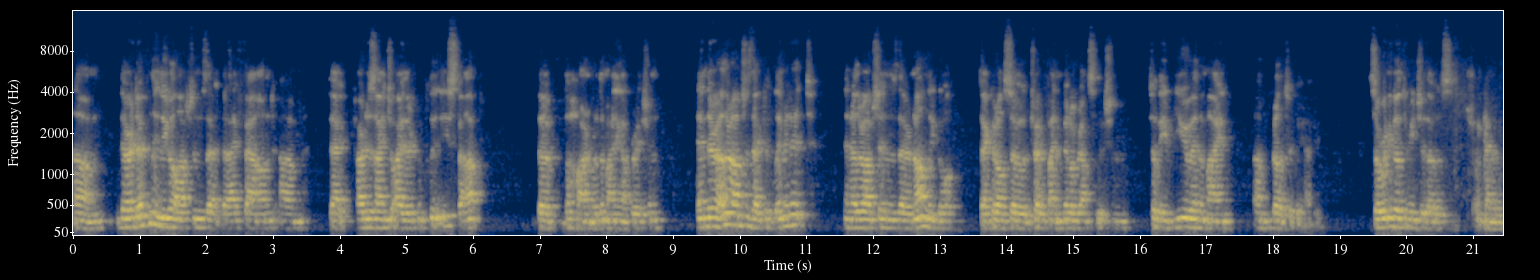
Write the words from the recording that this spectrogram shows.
um, there are definitely legal options that, that I found, um, that are designed to either completely stop the, the harm or the mining operation. And there are other options that could limit it, and other options that are non-legal that could also try to find a middle ground solution to leave you and the mine, um, relatively happy. So we're gonna go through each of those and kind of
